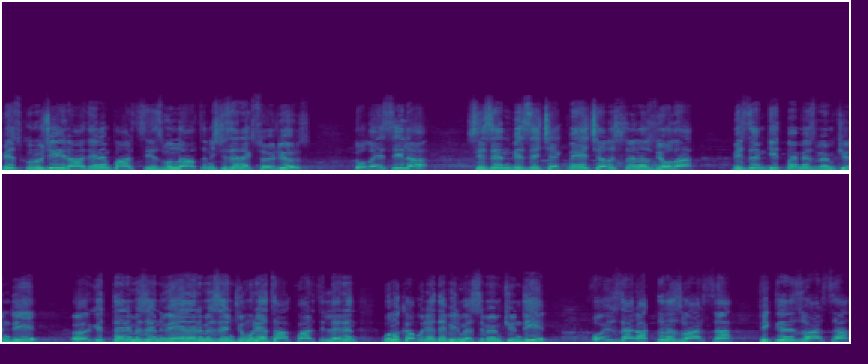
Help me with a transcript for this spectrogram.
Biz kurucu iradenin partisiyiz. Bunun altını çizerek söylüyoruz. Dolayısıyla sizin bizi çekmeye çalıştığınız yola bizim gitmemiz mümkün değil. Örgütlerimizin, üyelerimizin, Cumhuriyet Halk Partililerin bunu kabul edebilmesi mümkün değil. O yüzden aklınız varsa, fikriniz varsa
